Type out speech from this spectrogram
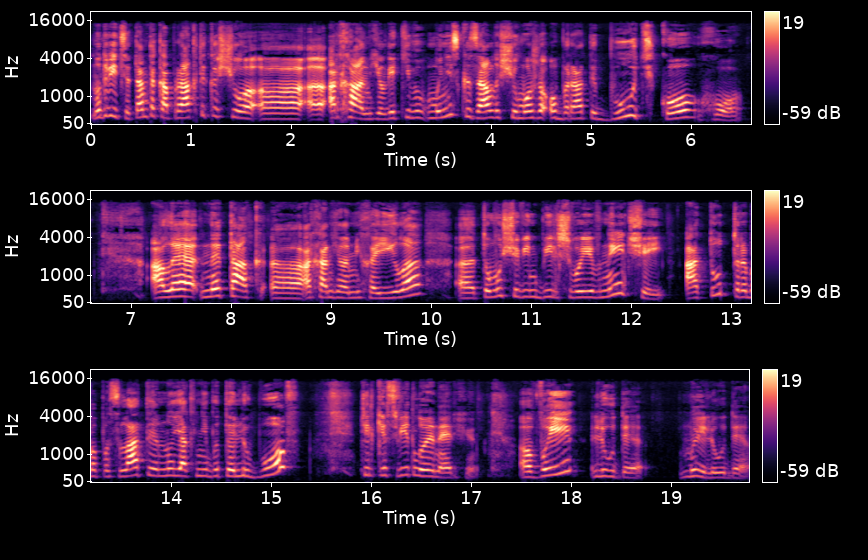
Ну, дивіться, там така практика, що е, е, архангел, який мені сказали, що можна обирати будь-кого. Але не так е, архангела Міхаїла, е, тому що він більш войовничий, а тут треба посилати, ну, як нібито любов, тільки світлу енергію. Ви, люди, ми, люди,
